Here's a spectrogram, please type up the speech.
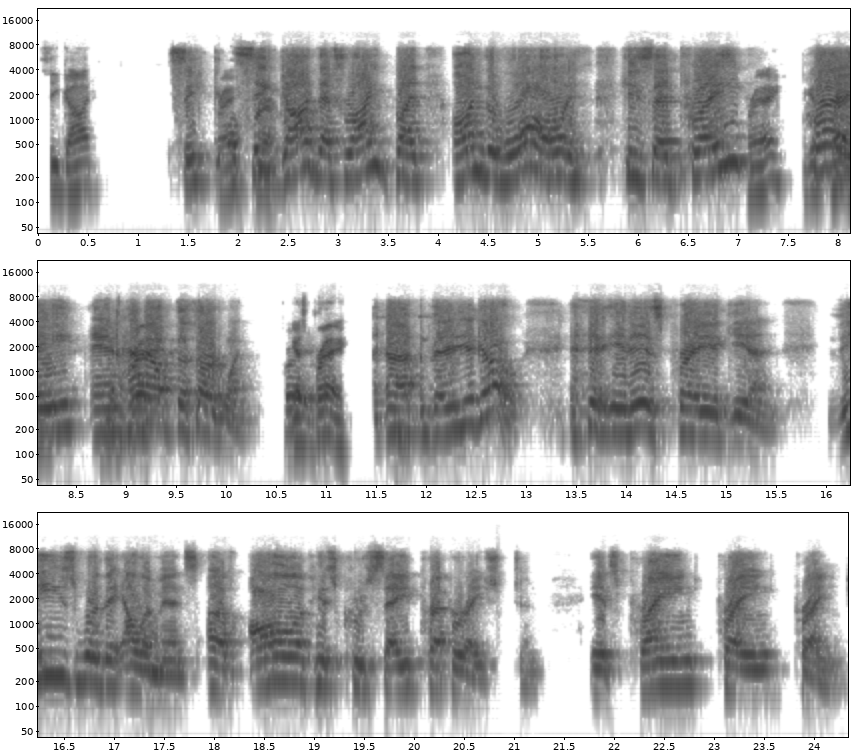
See God. Seek, right. seek God, that's right. But on the wall, he said, pray, pray, pray, pray. and how pray. about the third one? Pray. Yes, pray. Uh, there you go. it is pray again. These were the elements of all of his crusade preparation. It's praying, praying, praying.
